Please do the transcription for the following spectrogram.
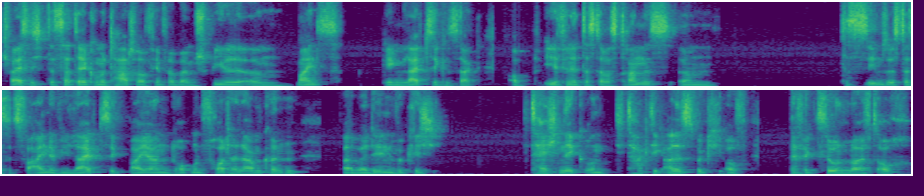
Ich weiß nicht, das hat der Kommentator auf jeden Fall beim Spiel ähm, Mainz gegen Leipzig gesagt, ob ihr findet, dass da was dran ist. Ähm, dass es eben so ist, dass jetzt Vereine wie Leipzig, Bayern, Dortmund Vorteile haben könnten, weil bei denen wirklich Technik und die Taktik alles wirklich auf Perfektion läuft, auch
